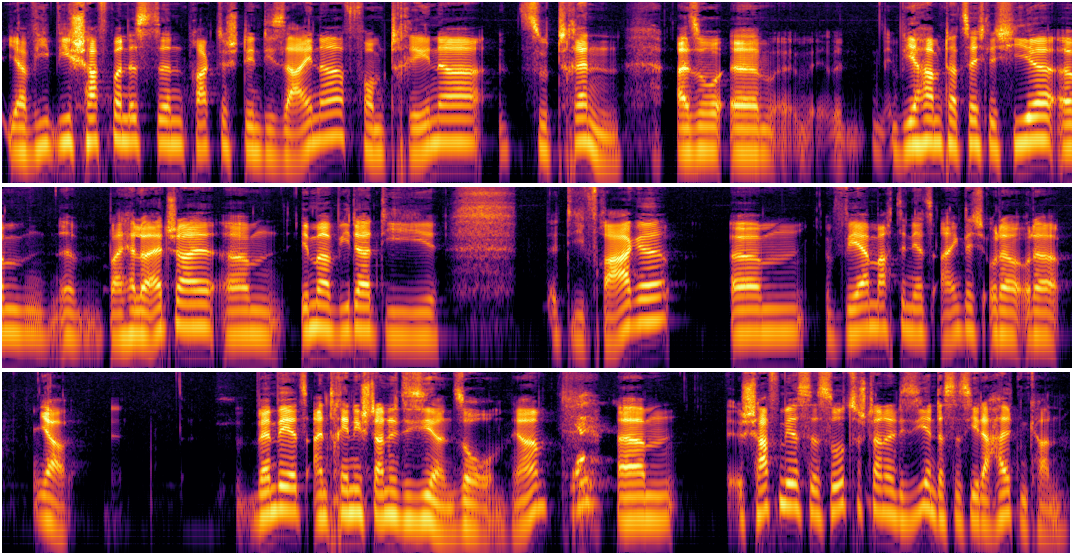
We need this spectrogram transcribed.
ja, wie, wie schafft man es denn praktisch, den Designer vom Trainer zu trennen? Also ähm, wir haben tatsächlich hier ähm, äh, bei Hello Agile ähm, immer wieder die, die Frage, ähm, wer macht denn jetzt eigentlich oder, oder ja, wenn wir jetzt ein Training standardisieren, so rum, ja, ja. Ähm, schaffen wir es, das so zu standardisieren, dass es jeder halten kann?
